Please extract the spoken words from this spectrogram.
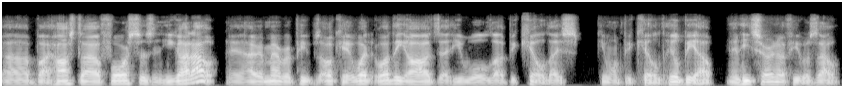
uh, by hostile forces, and he got out. And I remember people, okay, what what are the odds that he will uh, be killed? I, he won't be killed. He'll be out. And he, sure enough, he was out.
